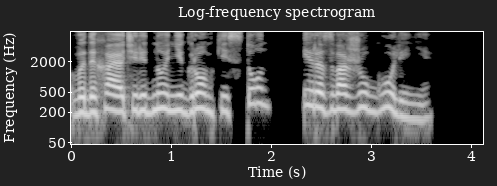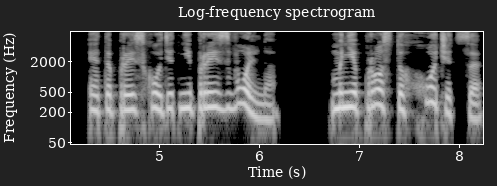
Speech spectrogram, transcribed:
Выдыхаю очередной негромкий стон и развожу голени. Это происходит непроизвольно. Мне просто хочется,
